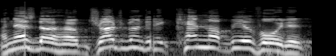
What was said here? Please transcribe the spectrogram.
And there's no hope. Judgment, it cannot be avoided.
